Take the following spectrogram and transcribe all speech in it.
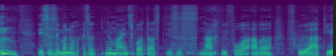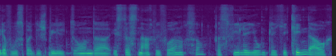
ist es immer noch, also Nummer 1 Sportart ist es nach wie vor, aber früher hat jeder Fußball gespielt und äh, ist das nach wie vor noch so, dass viele jugendliche Kinder auch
